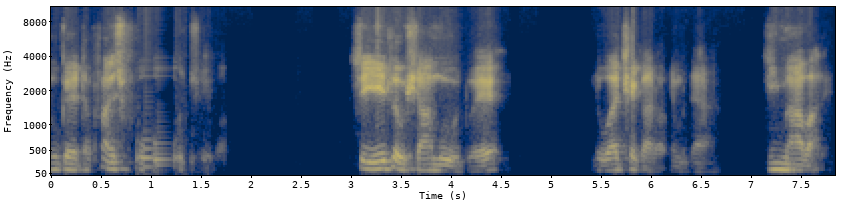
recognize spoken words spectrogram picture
Local Defense Force တွေပေါ့စီရေးလှုပ်ရှားမှုအတွက်လိုအပ်ချက်ကတော့အင်မတန်ကြီးမားပါတယ်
